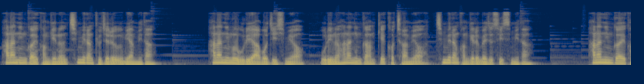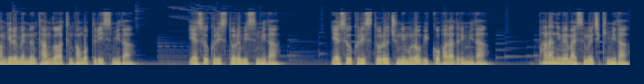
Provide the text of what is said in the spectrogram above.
하나님과의 관계는 친밀한 교제를 의미합니다. 하나님은 우리의 아버지이시며 우리는 하나님과 함께 거처하며 친밀한 관계를 맺을 수 있습니다. 하나님과의 관계를 맺는 다음과 같은 방법들이 있습니다. 예수 그리스도를 믿습니다. 예수 그리스도를 주님으로 믿고 받아들입니다. 하나님의 말씀을 지킵니다.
